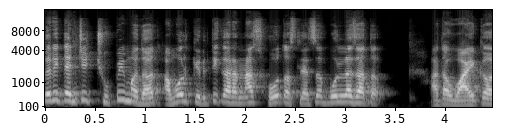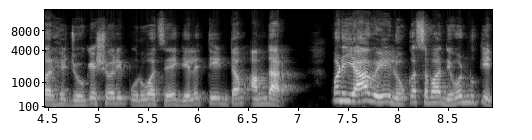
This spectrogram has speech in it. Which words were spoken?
तरी त्यांची छुपी मदत अमोल कीर्तीकरांनाच होत असल्याचं बोललं जातं. आता वायकर हे जोगेश्वरी पूर्वचे गेले तीन टर्म आमदार. पण यावेळी लोकसभा निवडणुकीत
